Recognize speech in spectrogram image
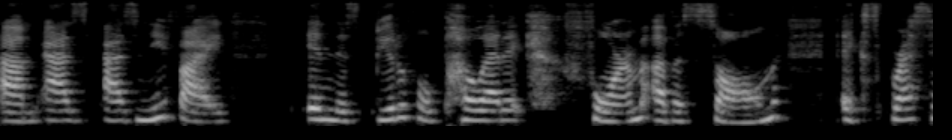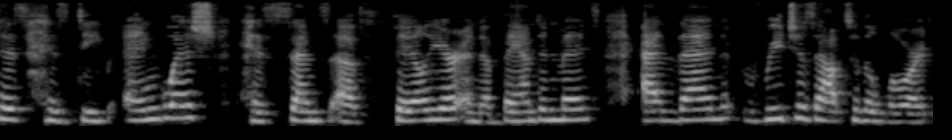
Um, as as Nephi in this beautiful poetic form of a psalm, expresses his deep anguish, his sense of failure and abandonment, and then reaches out to the Lord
